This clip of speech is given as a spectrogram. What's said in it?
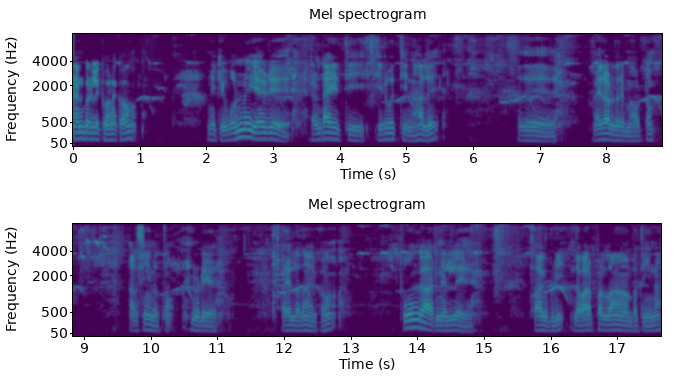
நண்பர்களுக்கு வணக்கம். இன்றைக்கி ஒன்று ஏழு ரெண்டாயிரத்தி இருபத்தி நாலு. இது மயிலாடுதுறை மாவட்டம் நரசிங்கநத்தம். என்னுடைய வயலில் தான் இருக்கோம். பூங்கார் நெல் சாகுபடி. இந்த வரப்பெல்லாம் பார்த்திங்கன்னா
